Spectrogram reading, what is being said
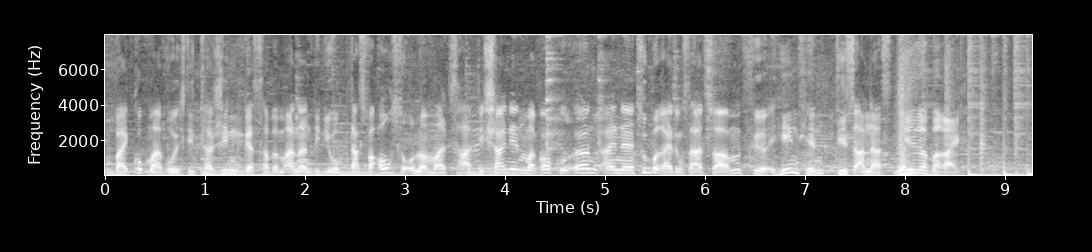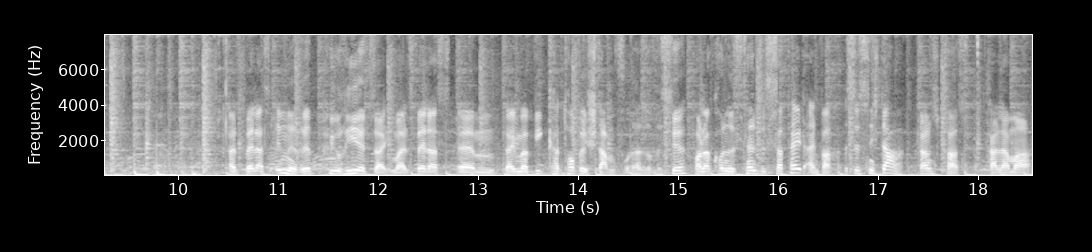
Wobei, guck mal, wo ich die Tagine gegessen habe im anderen Video. Das war auch so unnormal zart. Die scheinen in Marokko irgendeine Zubereitungsart zu haben für Hähnchen. Die ist anders. Dieser Bereich als wäre das Innere püriert, sag ich mal. Als wäre das, ähm, sag ich mal, wie Kartoffelstampf oder so, wisst ihr? Von der Konsistenz, es zerfällt einfach. Es ist nicht da. Ganz krass. Kalamar.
